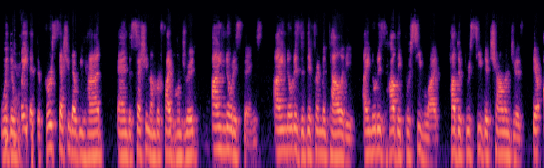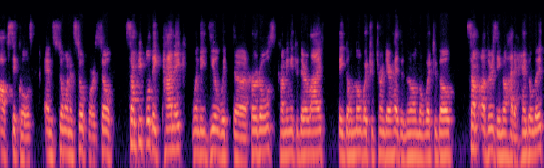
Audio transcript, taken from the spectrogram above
with the way that the first session that we had, and the session number 500, I noticed things. I noticed the different mentality. I noticed how they perceive life, how they perceive their challenges, their obstacles, and so on and so forth. So some people they panic when they deal with the hurdles coming into their life. They don't know where to turn their head. They don't know where to go. Some others they know how to handle it.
